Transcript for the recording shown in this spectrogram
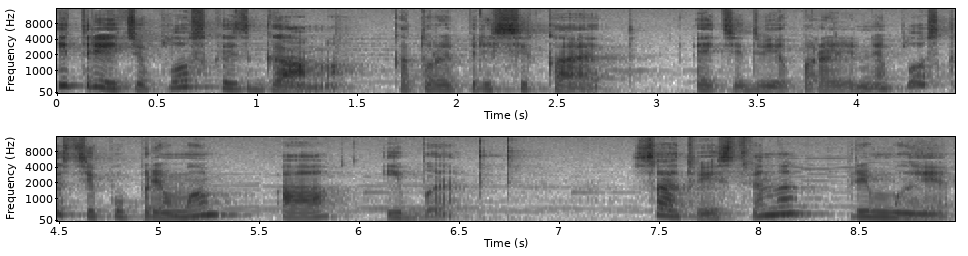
и третью плоскость гамма, которая пересекает эти две параллельные плоскости по прямым А и Б. Соответственно, прямые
